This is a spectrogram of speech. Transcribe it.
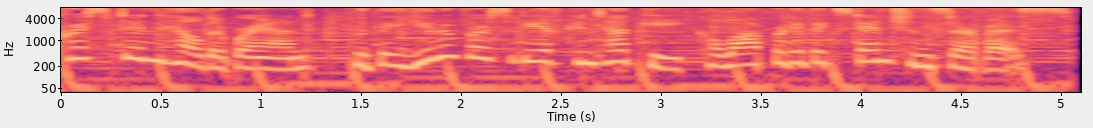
Kristen Hildebrand with the University of Kentucky Cooperative Extension Service.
